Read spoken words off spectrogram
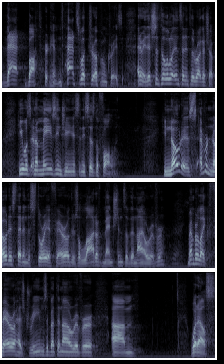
That bothered him. That's what drove him crazy. Anyway, that's just a little insight into the Shav. He was an amazing genius, and he says the following. You notice, ever notice that in the story of Pharaoh, there's a lot of mentions of the Nile River? Remember, like Pharaoh has dreams about the Nile River. Um, what else?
